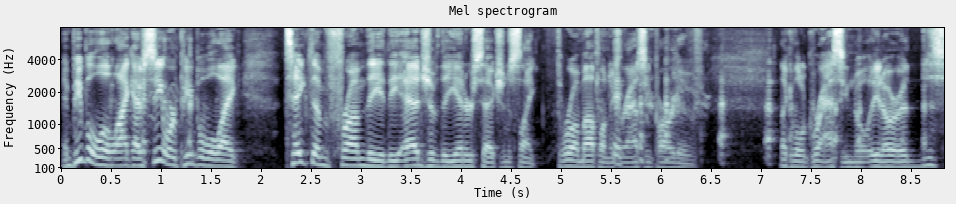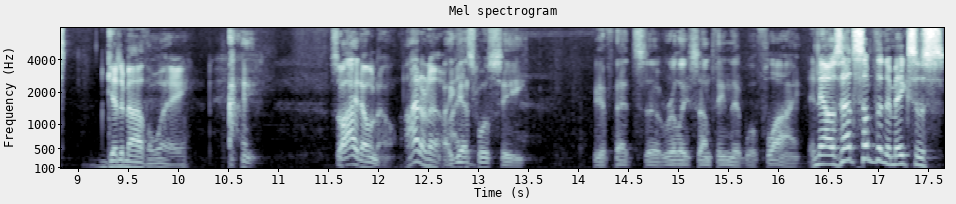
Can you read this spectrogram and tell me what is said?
and people will like, I've seen where people will like take them from the, the edge of the intersection, just like throw them up on the grassy part of, like a little grassy knoll, you know, or just get them out of the way. So I don't know. I don't know. I, I- guess we'll see if that's uh, really something that will fly. Now, is that something that makes us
